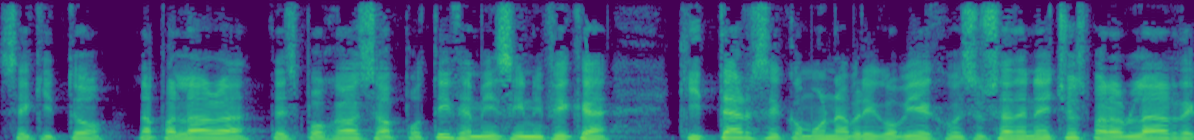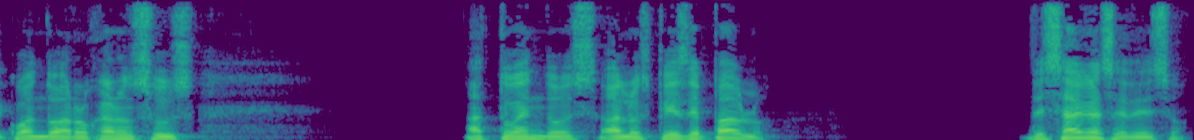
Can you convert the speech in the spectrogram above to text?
se quitó. La palabra despojados apotífemi significa quitarse como un abrigo viejo. Es usada en Hechos para hablar de cuando arrojaron sus atuendos a los pies de Pablo. Deshágase de eso.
